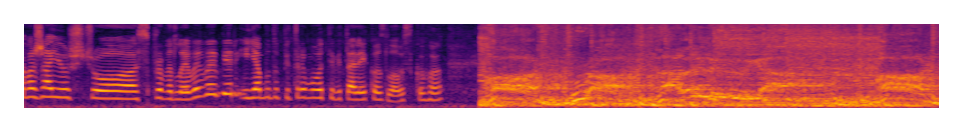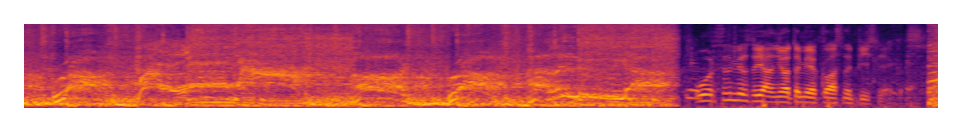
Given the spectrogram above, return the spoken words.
Я вважаю, що справедливий вибір, і я буду підтримувати Віталія Козловського. У Арсена Мірзоян, у нього там є класна пісня якась.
